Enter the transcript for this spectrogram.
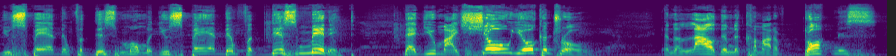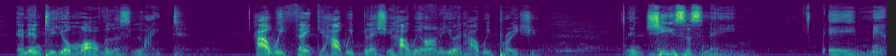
You spared them for this moment. You spared them for this minute that you might show your control and allow them to come out of darkness and into your marvelous light. How we thank you, how we bless you, how we honor you, and how we praise you. In Jesus' name, amen.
